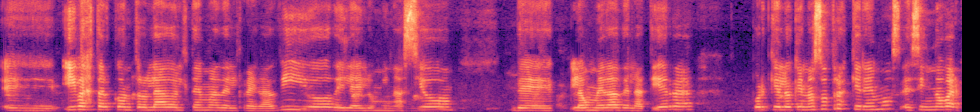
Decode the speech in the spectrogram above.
eh, iba a estar controlado el tema del regadío, de la iluminación, de la humedad de la tierra, porque lo que nosotros queremos es innovar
